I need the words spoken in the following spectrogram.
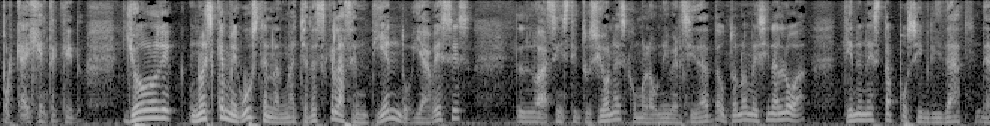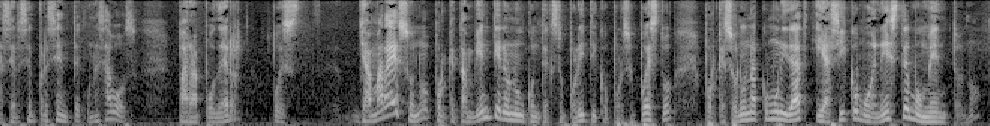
porque hay gente que yo no es que me gusten las marchas, es que las entiendo y a veces las instituciones como la Universidad Autónoma de Sinaloa tienen esta posibilidad de hacerse presente con esa voz para poder pues llamar a eso, ¿no? Porque también tienen un contexto político, por supuesto, porque son una comunidad y así como en este momento, ¿no?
